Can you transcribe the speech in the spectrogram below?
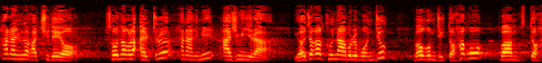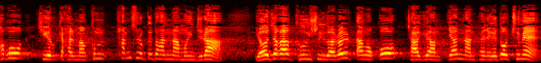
하나님과 같이 되어 선악을 알 줄을 하나님이 아심이니라. 여자가 그 나무를 본즉 먹음직도 하고 보암직도 하고 지혜롭게 할 만큼 탐스럽게도 한 나무인지라 여자가 그 실과를 따먹고 자기와 함께한 남편에게도 주매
